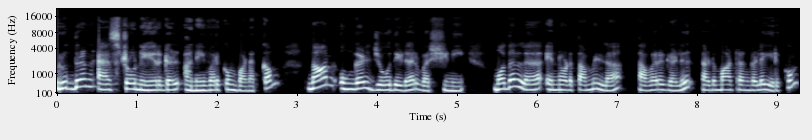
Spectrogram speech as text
ருத்ரன் ஆஸ்ட்ரோ நேயர்கள் அனைவருக்கும் வணக்கம். நான் உங்கள் ஜோதிடர் வர்ஷினி. முதல்ல என்னோட தமிழ்ல தவறுகள் தடுமாற்றங்களே இருக்கும்.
